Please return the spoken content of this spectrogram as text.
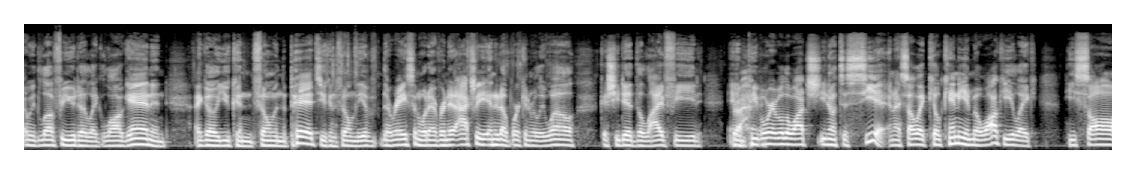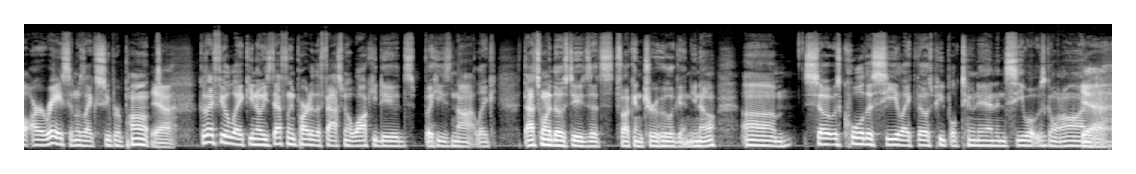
I would love for you to like log in, and I go, you can film in the pits, you can film the the race and whatever, and it actually ended up working really well because she did the live feed, and Right. people were able to watch, you know, to see it, and I saw like Kilkenny in Milwaukee, like. He saw our race and was like super pumped Yeah. because I feel like you know he's definitely part of the fast Milwaukee dudes, but he's not like that's one of those dudes that's fucking true hooligan, you know. Um, so it was cool to see like those people tune in and see what was going on. Yeah.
